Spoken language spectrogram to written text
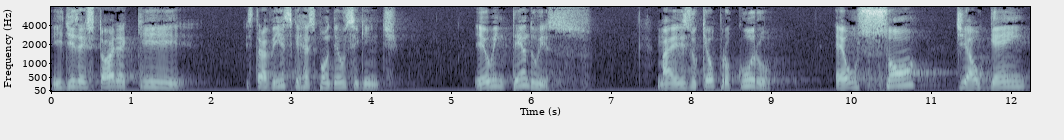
E diz a história que Stravinsky respondeu o seguinte: Eu entendo isso, mas o que eu procuro é o som de alguém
